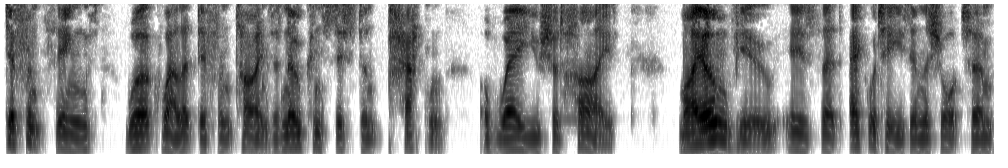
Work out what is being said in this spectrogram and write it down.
different things work well at different times. There's no consistent pattern of where you should hide. My own view is that equities in the short term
